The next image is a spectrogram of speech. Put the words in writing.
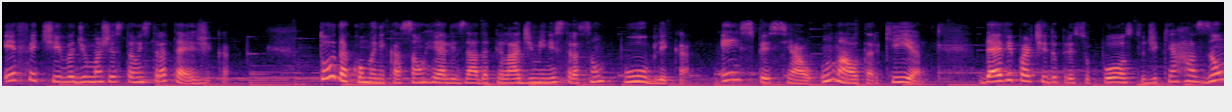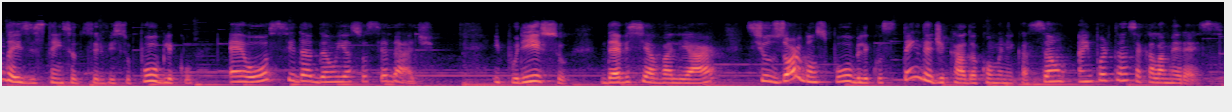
efetiva de uma gestão estratégica. Toda a comunicação realizada pela administração pública, em especial uma autarquia, deve partir do pressuposto de que a razão da existência do serviço público é o cidadão e a sociedade. E por isso, deve-se avaliar se os órgãos públicos têm dedicado à comunicação a importância que ela merece,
